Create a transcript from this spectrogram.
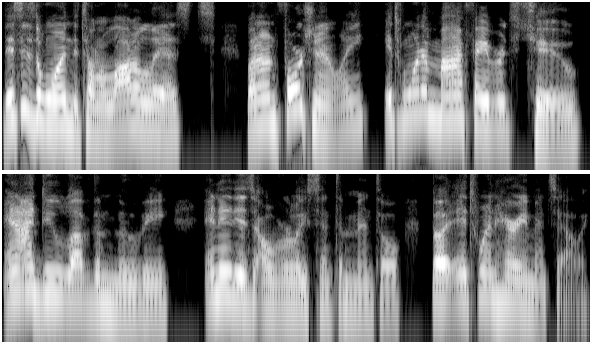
this is the one that's on a lot of lists, but unfortunately, it's one of my favorites too, and I do love the movie. And it is overly sentimental, but it's when Harry met Sally.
